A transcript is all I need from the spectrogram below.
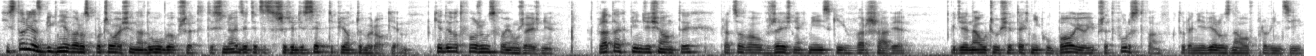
Historia Zbigniewa rozpoczęła się na długo przed 1965 rokiem, kiedy otworzył swoją rzeźnię. Latach 50. pracował w rzeźniach miejskich w Warszawie, gdzie nauczył się techniku boju i przetwórstwa, które niewielu znało w prowincji.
